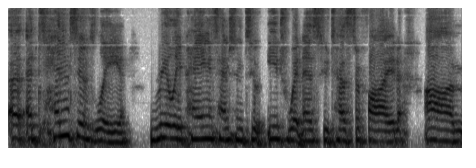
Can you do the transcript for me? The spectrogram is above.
uh, attentively really paying attention to each witness who testified. Um,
